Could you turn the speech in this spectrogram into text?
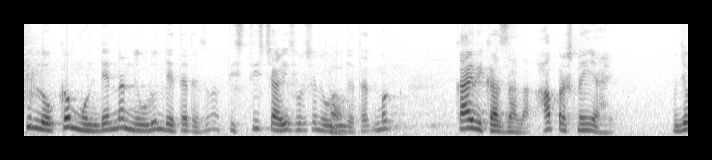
की लोक मुंडेंना निवडून देतातच ना तीस तीस चाळीस वर्ष निवडून देतात. मग काय विकास झाला? हा प्रश्नही आहे. म्हणजे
